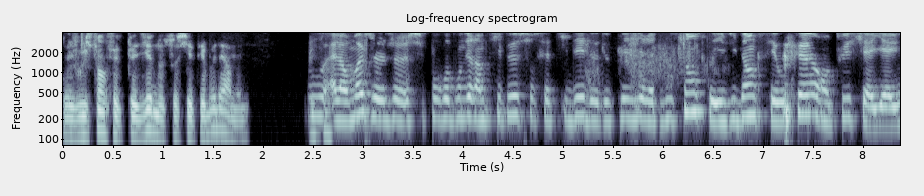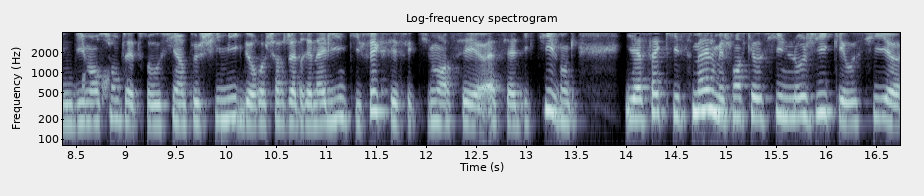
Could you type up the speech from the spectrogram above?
de jouissance et de plaisir de nos sociétés modernes. Alors moi, je, je, pour rebondir un petit peu sur cette idée de, de plaisir et de jouissance, c'est évident que c'est au cœur. En plus, il y a, y a, une dimension peut-être aussi un peu chimique de recherche d'adrénaline qui fait que c'est effectivement assez, assez addictif. Donc, il y a ça qui se mêle, mais je pense qu'il y a aussi une logique et aussi euh,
